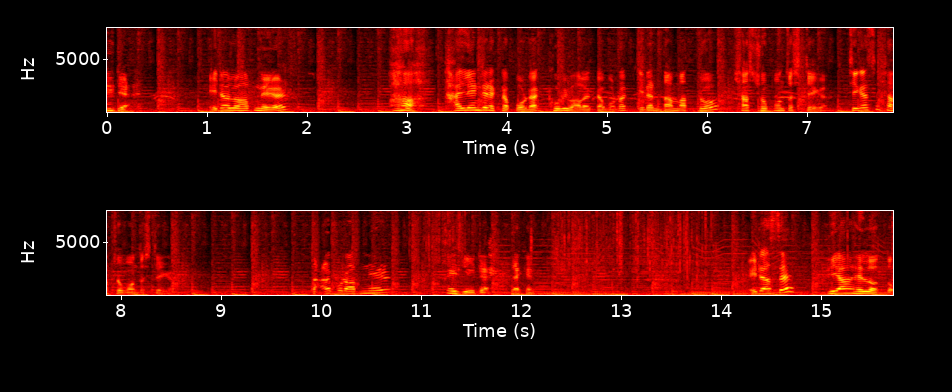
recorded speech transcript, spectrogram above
এইটা এটা হলো আপনার হ্যাঁ থাইল্যান্ডের একটা প্রোডাক্ট খুবই ভালো একটা প্রোডাক্ট এটার দাম মাত্র সাতশো পঞ্চাশ টাকা। ঠিক আছে? সাতশো পঞ্চাশ টাকা। তারপর আপনার, এই যে এটা, দেখেন। এটা আছে ভিয়া হেলো তো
